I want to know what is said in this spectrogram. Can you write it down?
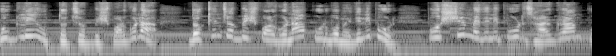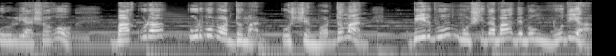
হুগলি, উত্তর চব্বিশ পরগনা, দক্ষিণ চব্বিশ পরগনা, পূর্ব মেদিনীপুর, পশ্চিম মেদিনীপুর, ঝাড়গ্রাম, পুরুলিয়া সহ বাঁকুড়া, পূর্ব বর্ধমান, পশ্চিম বর্ধমান, বীরভূম, মুর্শিদাবাদ এবং নদিয়া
